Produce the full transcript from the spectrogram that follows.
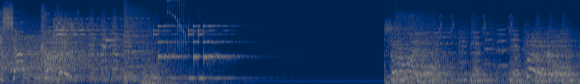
Mission complete. Survival. Vertical.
